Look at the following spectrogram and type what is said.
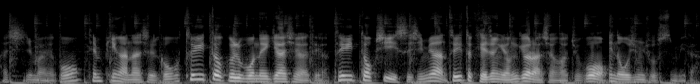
하시지 말고 템핑 안 하실 거고 트위터 글 보내기 하셔야 돼요. 트위터 혹시 있으시면 트위터 계정 연결하셔가지고 해 놓으시면 좋습니다.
